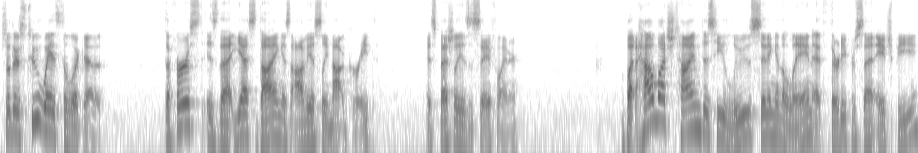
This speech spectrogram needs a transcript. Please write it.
So there's two ways to look at it. The first is that, yes, dying is obviously not great, especially as a safe laner. But how much time does he lose sitting in the lane at 30% HP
